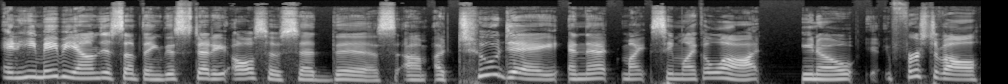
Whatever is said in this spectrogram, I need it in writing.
And he may be onto something. This study also said this um, a two day, and that might seem like a lot. You know, first of all,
